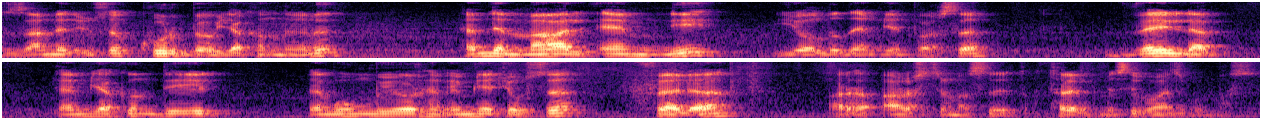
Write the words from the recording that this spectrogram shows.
zannediyorsa kurbe yakınlığını hem de mal emni yolda da emniyet varsa veya hem yakın değil hem ummuyor hem emniyet yoksa fela ara- araştırması talep etmesi vacip olmaz.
